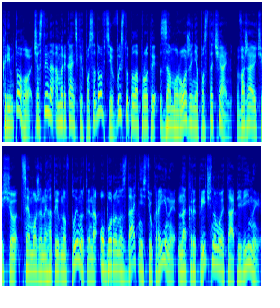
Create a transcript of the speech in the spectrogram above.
Крім того, частина американських посадовців виступила проти замороження постачань, вважаючи, що це може негативно вплинути на обороноздатність України на критичному етапі війни.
